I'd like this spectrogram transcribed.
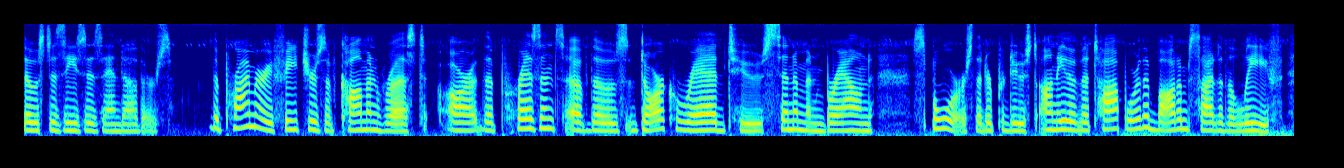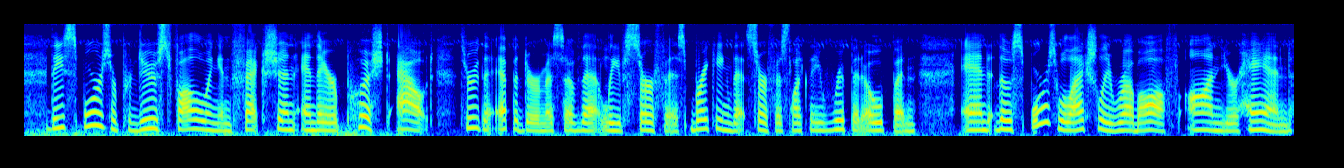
those diseases and others. The primary features of common rust are the presence of those dark red to cinnamon brown spores that are produced on either the top or the bottom side of the leaf. These spores are produced following infection and they are pushed out through the epidermis of that leaf surface, breaking that surface like they rip it open. And those spores will actually rub off on your hand.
